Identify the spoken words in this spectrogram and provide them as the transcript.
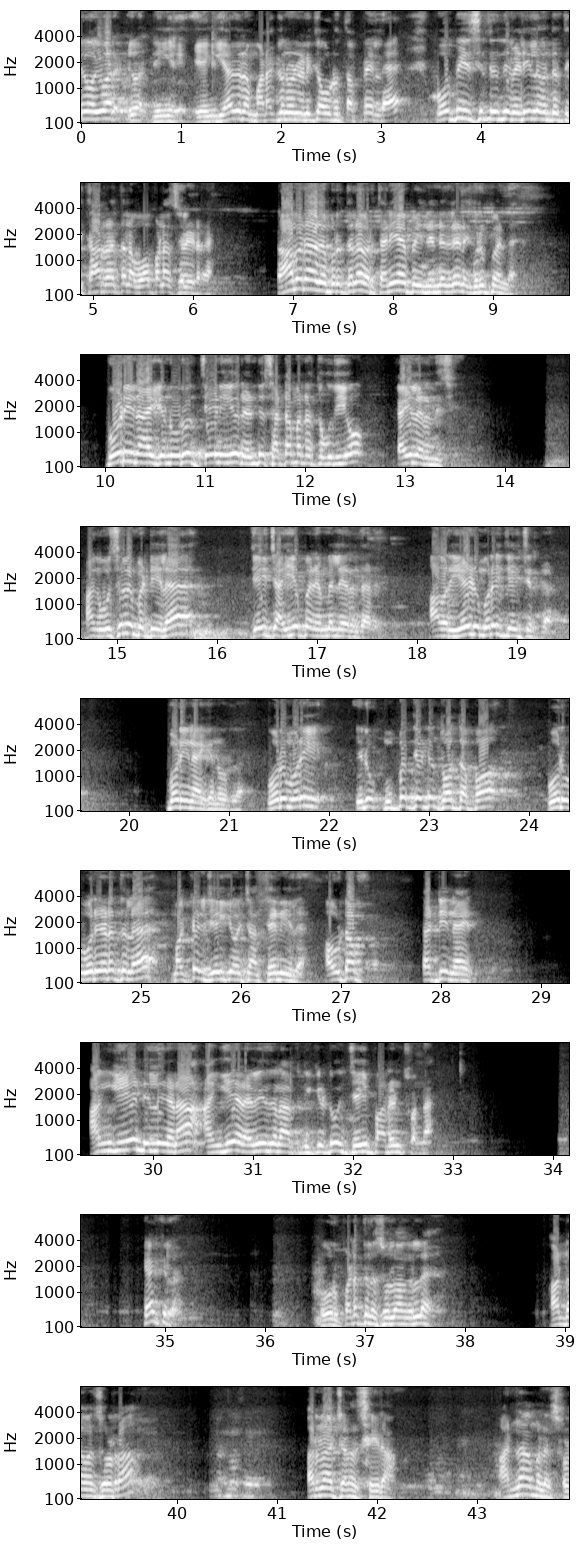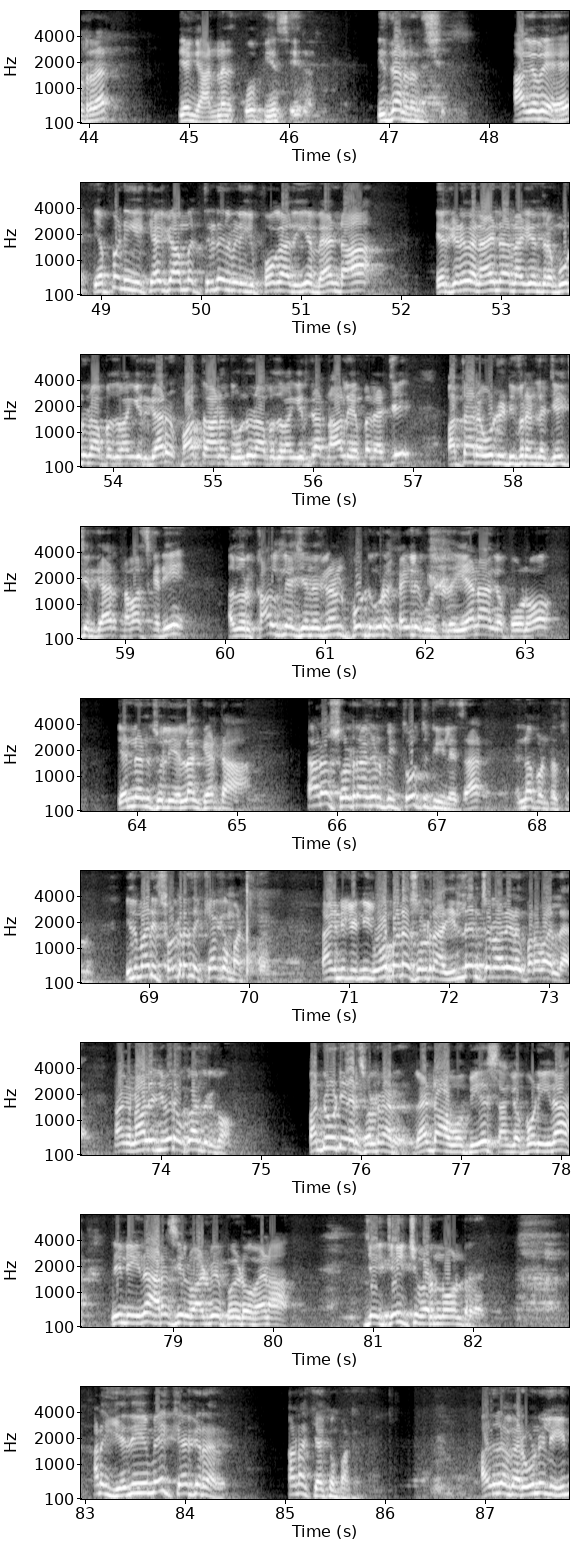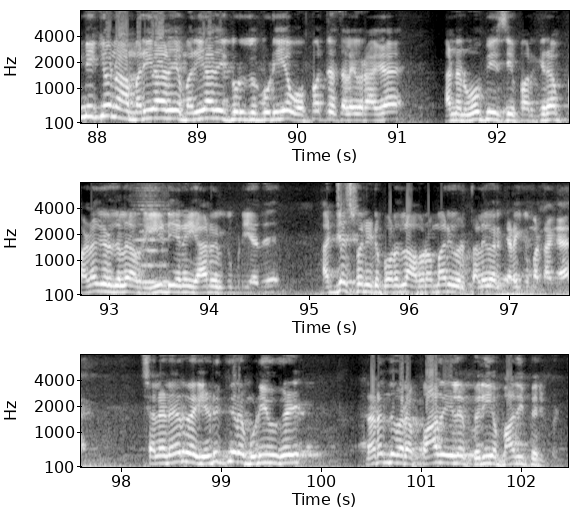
இவர் இவர் நீங்கள் எங்கேயாவது நான் மடக்கணும்னு நினைக்க ஒரு தப்பே இல்லை. ஓபிஎஸ்லேருந்து வெளியில் வந்ததுக்கு காரணத்தை நான் ஓப்பனாக சொல்லிடுறேன். ராமநாதபுரத்தில் அவர் தனியாக போய் நின்னதில் எனக்கு விருப்பம் இல்லை. போடி நாயக்கனூரும் தேனியும் ரெண்டு சட்டமன்ற தொகுதியும் கையில் இருந்துச்சு. அங்கே உசிலம்பட்டியில் ஜெயிச்ச ஐயப்பன் எம்எல்ஏ இருந்தார். அவர் ஏழு முறை ஜெயிச்சிருக்கார் போடி நாயக்கனூரில். ஒரு முறை இரு முப்பத்தெட்டும் தோத்தப்போ ஒரு ஒரு இடத்துல மக்கள் ஜெயிக்க வச்சான் தேனியில். அவுட் ஆஃப் தேர்ட்டி நைன் அங்கேயே நில்லுங்கன்னா அங்கேயே ரவீந்திரநாத் நிக்கட்டும் ஜெயிப்பாருன்னு சொன்னேன். கேட்கல. ஒரு படத்தில் சொல்லுவாங்கல்ல ஆண்டவன் சொல்கிறான் அருணாச்சலம் செய்கிறான் அண்ணாமலை சொல்கிறார் எங்கள் அண்ணன் ஓபிஎஸ் செய்கிறார் இதுதான் நடந்துச்சு. ஆகவே எப்போ நீங்கள் கேட்காம திருநெல்வேலிக்கு போகாதீங்க வேண்டாம். ஏற்கனவே நாயனார் நாகேந்திரன் மூணு நாற்பது வாங்கியிருக்கார் பாத்து ஆனந்த் ஒன்று நாற்பது வாங்கியிருக்கார் நாலு எண்பது ஆச்சு பத்தாயிரம் ஓட்டு டிஃபரெண்ட்டில் ஜெயிச்சிருக்கார் நவாஸ்கனி அது ஒரு கால்குலேஷன் இருக்கிறான்னு போட்டு கூட கையில் கொடுத்துட்டு ஏன்னா அங்கே போகணும் என்னன்னு சொல்லி எல்லாம் கேட்டா யாரோ சொல்கிறாங்கன்னு போய் தோத்துட்டீங்களே சார்? என்ன பண்ணுற சொல்லுங்க. இது மாதிரி சொல்கிறத கேட்க மாட்டேங்க நான் இன்னைக்கு இன்னைக்கு ஓப்பனாக சொல்கிறேன் இல்லைன்னு சொன்னாலே எனக்கு பரவாயில்ல. நாங்கள் நாலஞ்சு பேர் உட்காந்துருக்கோம் பண்ருட்டியார் சொல்கிறாரு வேண்டாம் ஓபிஎஸ் அங்கே போனீங்கன்னா நின்னீங்கன்னா அரசியல் வாழ்வே போயிடும். வேணாம். ஜெய் ஜெயிச்சு வரணுன்றார் ஆனால் எதையுமே கேட்குறாரு. ஆனால் கேட்க மாட்டேன். அதில் வேற ஒன்றும் இல்லை. இன்றைக்கும் நான் மரியாதை மரியாதை கொடுக்கக்கூடிய ஒப்பற்ற தலைவராக அண்ணன் ஓபிஎஸ்சி பார்க்கிறேன். பழகிறதுல அவர் ஈடியனை யாரும் இருக்க முடியாது. அட்ஜஸ்ட் பண்ணிட்டு போகிறதுல அவரை மாதிரி ஒரு தலைவர் கிடைக்க மாட்டாங்க. சில நேரத்தில் எடுக்கிற முடிவுகள் நடந்து வர பாதையில் பெரிய பாதிப்பு ஏற்படும்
